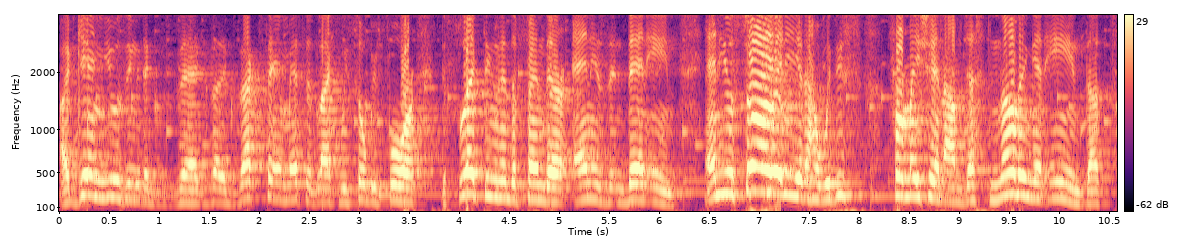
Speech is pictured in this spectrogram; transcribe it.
Again using the exact, the exact same method like we saw before deflecting in the fender and is then in. And you saw already that with this formation I'm just nailing it in. That's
